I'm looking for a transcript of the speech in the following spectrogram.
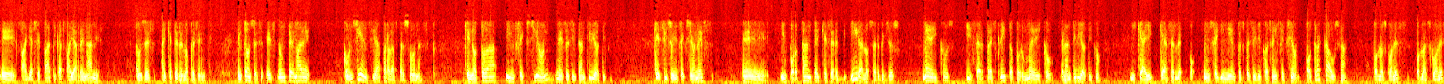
eh, fallas hepáticas, fallas renales. Entonces hay que tenerlo presente. Entonces es un tema de conciencia para las personas que no toda infección necesita antibiótico, que si su infección es eh, importante hay que ir a los servicios médicos y ser prescrito por un médico el antibiótico y que hay que hacerle un seguimiento específico a esa infección. Otra causa por los cuales por las cuales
